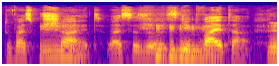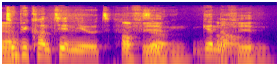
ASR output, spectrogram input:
Du weißt mhm. Bescheid. Mhm. Weißt du, so, es geht weiter. ja. To be continued. Auf jeden. So, genau. Auf jeden.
